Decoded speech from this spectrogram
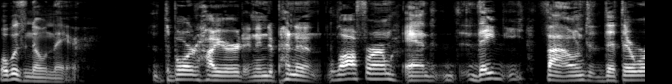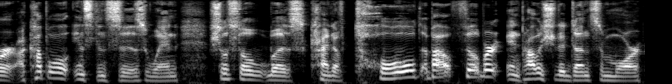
What was known there? the board hired an independent law firm and they found that there were a couple instances when Schlissel was kind of told about Philbert and probably should have done some more,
